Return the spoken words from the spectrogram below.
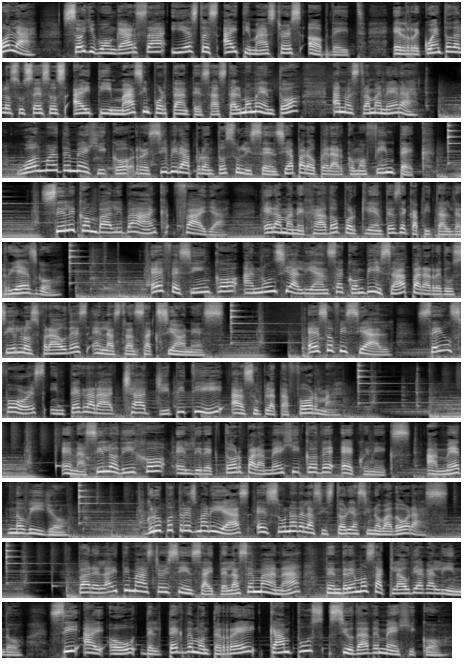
Hola, soy Yvonne Garza y esto es IT Masters Update, el recuento de los sucesos IT más importantes hasta el momento a nuestra manera. Walmart de México recibirá pronto su licencia para operar como fintech. Silicon Valley Bank falla, era manejado por clientes de capital de riesgo. F5 anuncia alianza con Visa para reducir los fraudes en las transacciones. Es oficial, Salesforce integrará ChatGPT a su plataforma. En así lo dijo el director para México de Equinix, Ahmed Novillo. Grupo Tres Marías es una de las historias innovadoras. Para el IT Masters Insight de la semana, tendremos a Claudia Galindo, CIO del TEC de Monterrey, Campus Ciudad de México.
